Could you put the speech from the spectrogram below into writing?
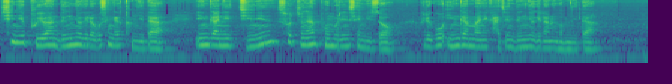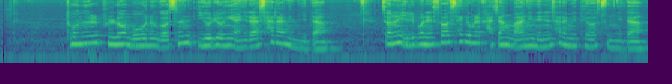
신이 부여한 능력이라고 생각합니다. 인간이 지닌 소중한 보물인 셈이죠. 그리고 인간만이 가진 능력이라는 겁니다. 돈을 불러 모으는 것은 요령이 아니라 사람입니다. 저는 일본에서 세금을 가장 많이 내는 사람이 되었습니다.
